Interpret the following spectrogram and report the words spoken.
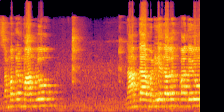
સમગ્ર મામલો નામદાર વડી અદાલતમાં ગયો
